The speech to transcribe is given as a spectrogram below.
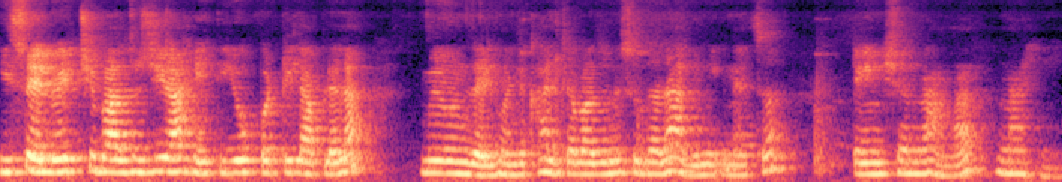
ही सेल्वेटची बाजू जी आहे ती योगपट्टीला आपल्याला मिळून जाईल. म्हणजे खालच्या बाजूने सुद्धा धागे निघण्याचं टेन्शन राहणार नाही.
